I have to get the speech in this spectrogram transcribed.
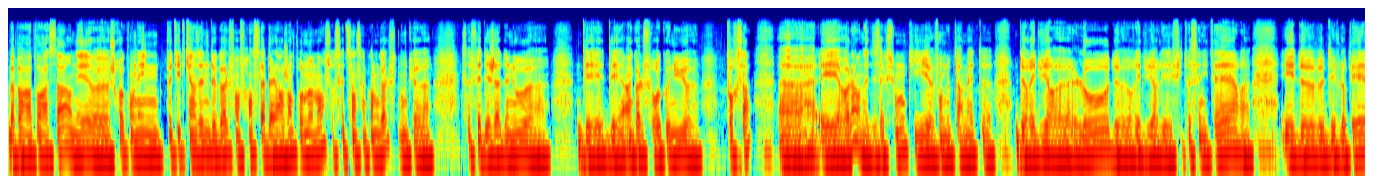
Bah, Par rapport à ça, on est, euh, je crois qu'on est une petite quinzaine de golf en France label argent pour le moment sur 750 golf. Donc ça fait déjà de nous des, un golf reconnu pour ça. Euh, et voilà, on a des actions qui vont nous permettre de réduire euh, l'eau, de réduire les phytosanitaires euh, et de développer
